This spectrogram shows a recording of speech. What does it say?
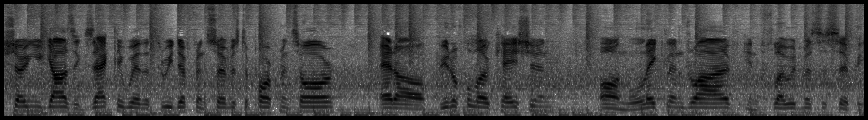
showing you guys exactly where the three different service departments are at our beautiful location on Lakeland Drive in Flowood, Mississippi.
